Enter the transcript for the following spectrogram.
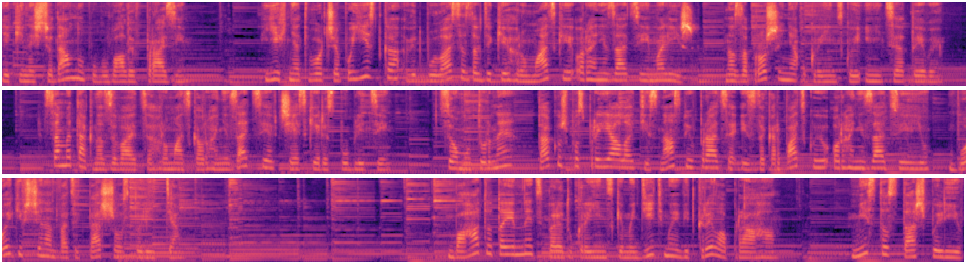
які нещодавно побували в Празі. Їхня творча поїздка відбулася завдяки громадській організації Маліш на запрошення української ініціативи. Саме так називається громадська організація в Чеській Республіці. Цьому турне також посприяла тісна співпраця із закарпатською організацією Бойківщина 21 століття. Багато таємниць перед українськими дітьми відкрила Прага. Місто ста шпилів,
